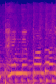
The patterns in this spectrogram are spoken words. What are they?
कोठे में पागल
